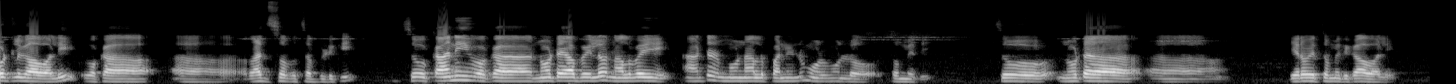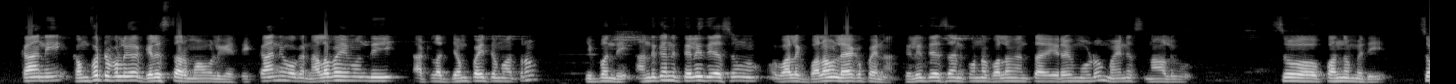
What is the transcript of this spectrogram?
ఓట్లు కావాలి ఒక రాజ్యసభ సభ్యుడికి. సో కానీ ఒక నూట యాభైలో నలభై అంటే మూడు నాలుగు పన్నెండు మూడు మూడులో తొమ్మిది. సో నూట ఇరవై తొమ్మిది కావాలి. కానీ కంఫర్టబుల్గా గెలుస్తారు మామూలుగా అయితే. కానీ ఒక నలభై మంది అట్లా జంప్ అయితే మాత్రం ఇబ్బంది. అందుకని తెలుగుదేశం వాళ్ళకి బలం లేకపోయినా తెలుగుదేశానికి ఉన్న బలం ఎంత? ఇరవై మూడు మైనస్ నాలుగు. సో పంతొమ్మిది. సో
